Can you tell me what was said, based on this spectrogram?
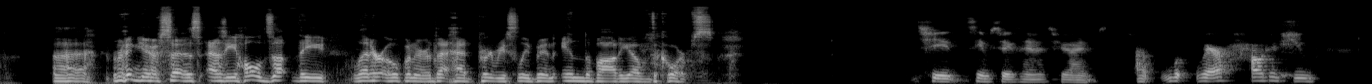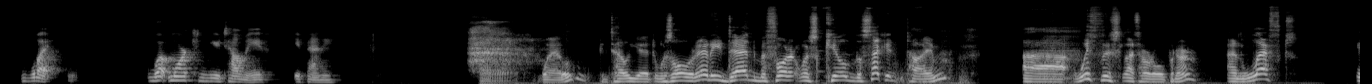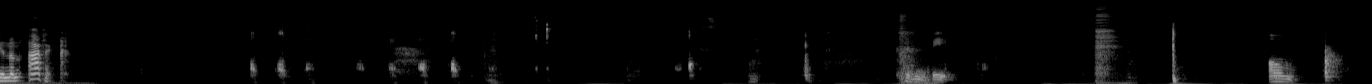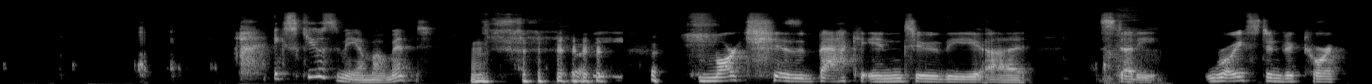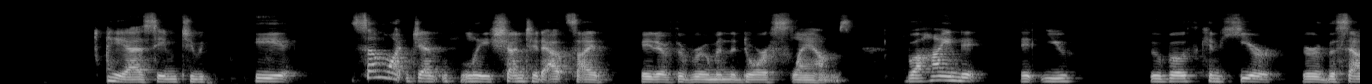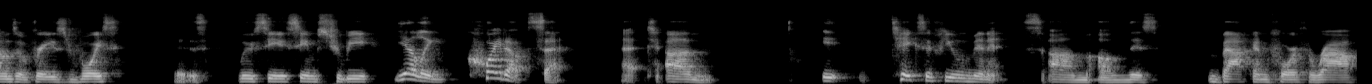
Uh, Reigner says as he holds up the letter opener that had previously been in the body of the corpse. she seems to examine two items. Uh, wh- where? How did you? What? What more can you tell me, if if any? Well, I can tell you it was already dead before it was killed the second time, uh, with this letter opener, and left in an attic. Couldn't be. Um. Excuse me a moment. He marches back into the uh, study. Royston Victor, he has seemed to he somewhat gently shunted outside of the room, and the door slams. Behind it, it you who both can hear hear the sounds of raised voices. Lucy seems to be yelling, quite upset. At um, it takes a few minutes um, of this back and forth row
